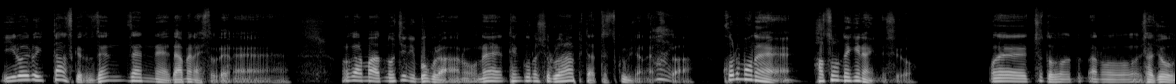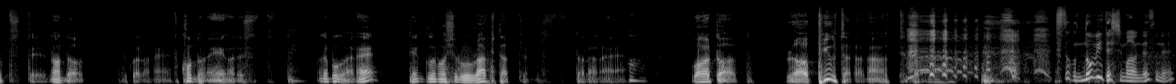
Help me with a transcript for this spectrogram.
いろいろ言ったんですけど全然ねダメな人でね。それからまあ後に僕らあのね天空の城ラピュタって作るじゃないですか、これもね発音できないんですよ。でちょっとあの社長っつってなんだ？って言うからね今度の映画ですって言って。で僕がね天空の城ラピュタって言うんですって言ったらねは分かった。ってラピュータだなって言ったらねすごく伸びてしまうんですね。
